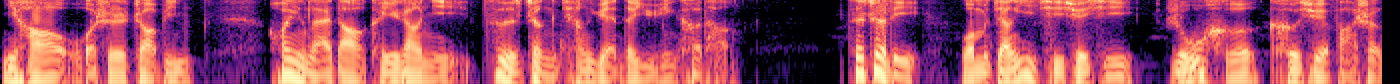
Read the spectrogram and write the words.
你好，我是赵斌，欢迎来到可以让你字正腔圆的语音课堂。在这里，我们将一起学习如何科学发声。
